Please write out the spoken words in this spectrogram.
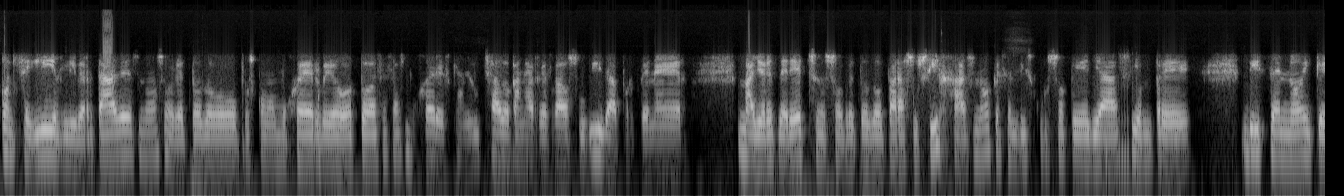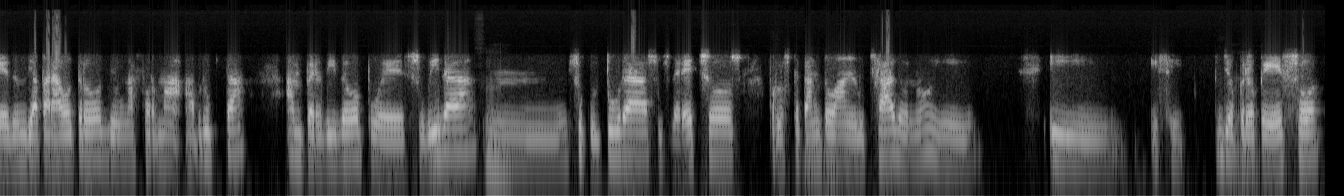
conseguir libertades, ¿no? Sobre todo, pues como mujer veo todas esas mujeres que han luchado, que han arriesgado su vida por tener mayores derechos, sobre todo para sus hijas, ¿no? que es el discurso que ellas siempre dicen ¿no? y que de un día para otro, de una forma abrupta, han perdido pues su vida, mm. Su cultura, sus derechos, por los que tanto han luchado, ¿no? Y, y, y sí, yo creo que eso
